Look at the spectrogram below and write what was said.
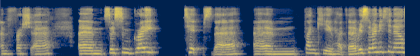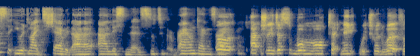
and fresh air. Um, so, some great tips there. Um, thank you, Heather. Is there anything else that you would like to share with our, our listeners, sort of around anxiety? Well, actually, just one more technique which would work for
